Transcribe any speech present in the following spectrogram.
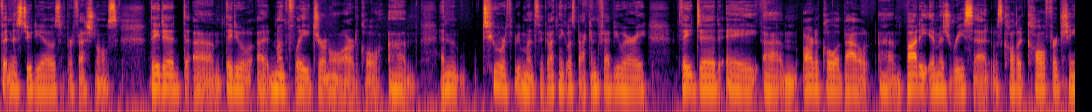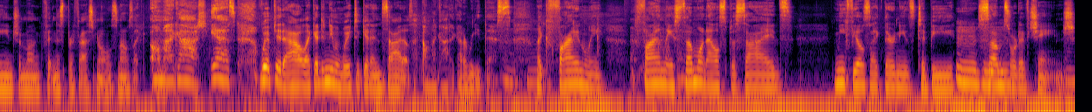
fitness studios and professionals. They did um, they do a monthly journal article, um, and two or three months ago, I think it was back in February, they did a um, article about um, body image reset. It was called a call for change among fitness professionals, and I was like, oh my gosh, yes! Whipped it out. Like I didn't even wait to get inside. I was like, oh my god, I got to read this. Like finally, finally, someone else besides me feels like there needs to be some sort of change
